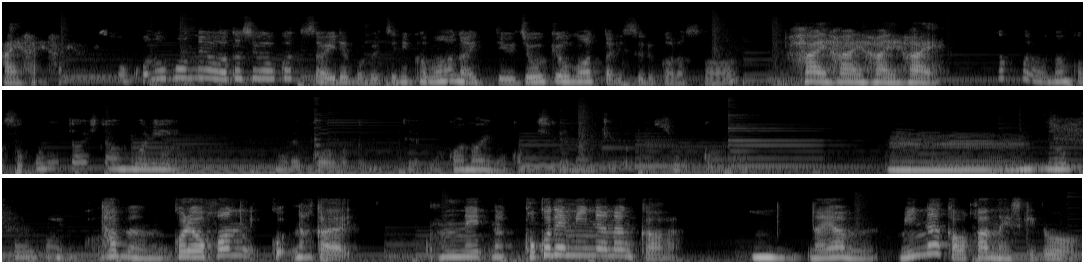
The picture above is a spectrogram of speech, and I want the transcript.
はいはいはい。そうこの本音は私が分かってさえいれば別に構わないっていう状況もあったりするからさはいはいはいはい。だからなんかそこに対してあんまりあれかと思って湧かないのかもしれないけどそうかな。うーん。多分これを本こなんか本音なここでみんななんかうん。悩む？みんなかわかんないですけど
